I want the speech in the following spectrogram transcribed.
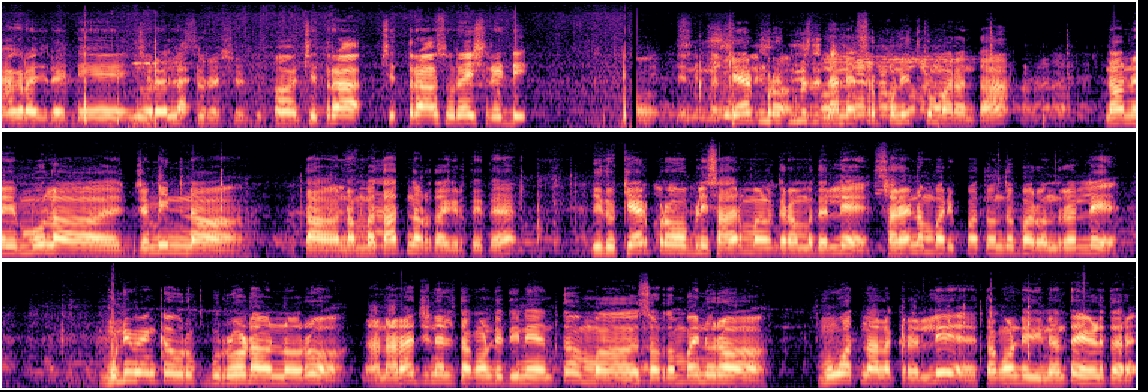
ನಾಗರಾಜ್ ರೆಡ್ಡಿ ಇವರೆಲ್ಲ ರೆಡ್ಡಿ. ಚಿತ್ರ ಚಿತ್ರ ಸುರೇಶ್ ರೆಡ್ಡಿ. ಕೇರ್ ಪ್ರೋ ನನ್ನ ಹೆಸರು ಪುನೀತ್ ಕುಮಾರ್ ಅಂತ. ನಾನು ಈ ಮೂಲ ಜಮೀನ ತಾ ನಮ್ಮ ತಾತನವ್ರದ್ದಾಗಿರ್ತೈತೆ. ಇದು ಕೇರ್ ಪ್ರೋ ಹೋಬಳಿ ಗ್ರಾಮದಲ್ಲಿ ಸರೆ ನಂಬರ್ ಇಪ್ಪತ್ತೊಂದು ಬಾರ್ ಒಂದರಲ್ಲಿ ಮುನಿವೆಂಕ ಅವರು ರೋಡ ಅನ್ನೋರು ನಾನು ಹರಾಜಿನಲ್ಲಿ ತಗೊಂಡಿದ್ದೀನಿ ಅಂತ ಮ ಸಾವಿರದ ಒಂಬೈನೂರ ಮೂವತ್ತ್ನಾಲ್ಕರಲ್ಲಿ ತಗೊಂಡಿದ್ದೀನಿ ಅಂತ ಹೇಳ್ತಾರೆ.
